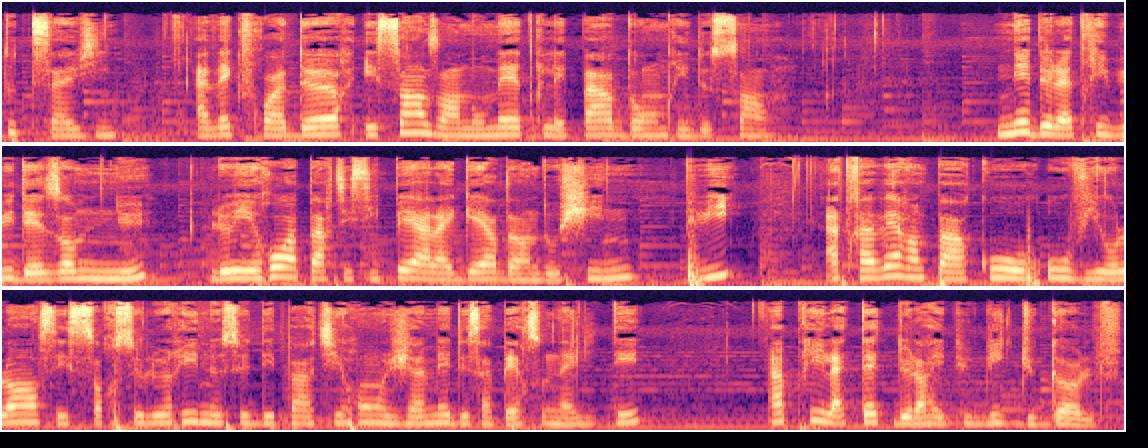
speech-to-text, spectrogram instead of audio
toute sa vie, avec froideur et sans en omettre les parts d'ombre et de sang. Né de la tribu des hommes nus, le héros a participé à la guerre d'Indochine, puis, à travers un parcours où violence et sorcellerie ne se départiront jamais de sa personnalité, a pris la tête de la République du Golfe.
